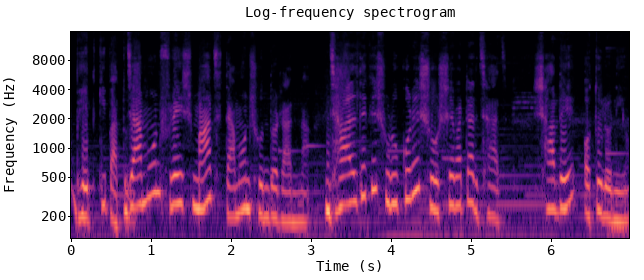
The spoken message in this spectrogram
ভেটকি পাতু যেমন ফ্রেশ মাছ, তেমন সুন্দর রান্না। ঝাল থেকে শুরু করে সর্ষে বাটার ঝাঁজ, স্বাদে অতুলনীয়।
